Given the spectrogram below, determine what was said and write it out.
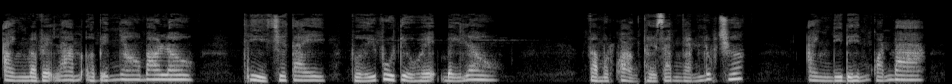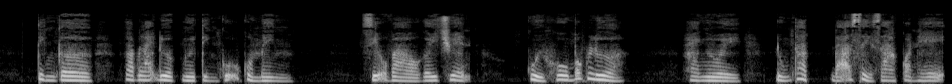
Anh và Vệ Lam ở bên nhau bao lâu thì chia tay với Vu Tiểu Huệ bấy lâu. Và một khoảng thời gian ngắn lúc trước, anh đi đến quán bar, tình cờ gặp lại được người tình cũ của mình. Rượu vào gây chuyện, củi khô bốc lửa. Hai người đúng thật đã xảy ra quan hệ.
